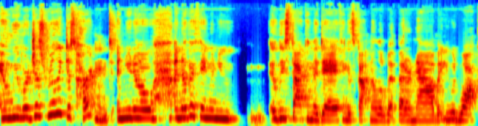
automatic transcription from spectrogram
and we were just really disheartened. And you know, another thing when you, at least back in the day, I think it's gotten a little bit better now, but you would walk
